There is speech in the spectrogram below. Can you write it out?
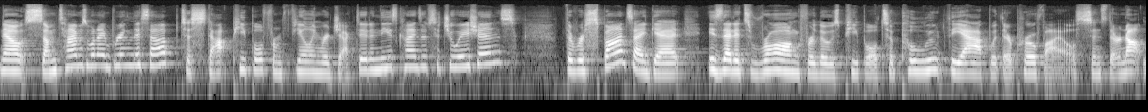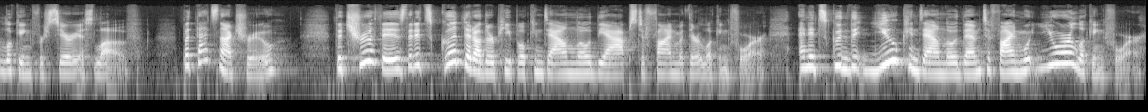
Now, sometimes when I bring this up to stop people from feeling rejected in these kinds of situations, the response I get is that it's wrong for those people to pollute the app with their profiles since they're not looking for serious love. But that's not true. The truth is that it's good that other people can download the apps to find what they're looking for, and it's good that you can download them to find what you're looking for.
